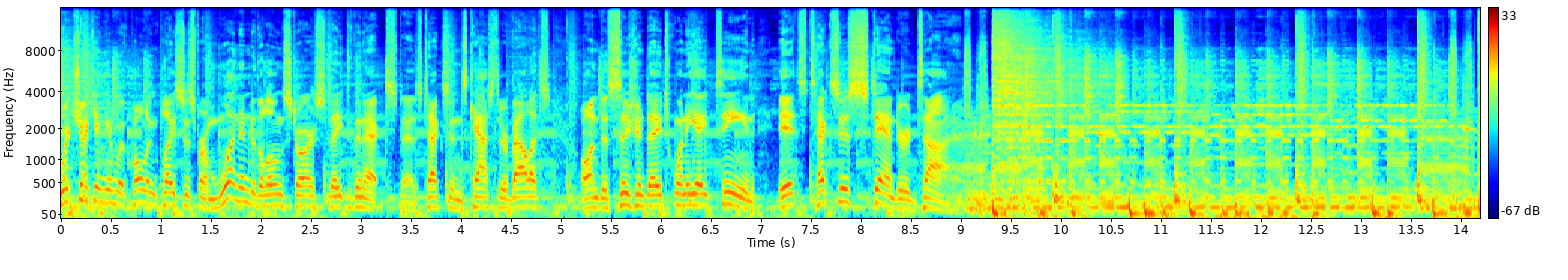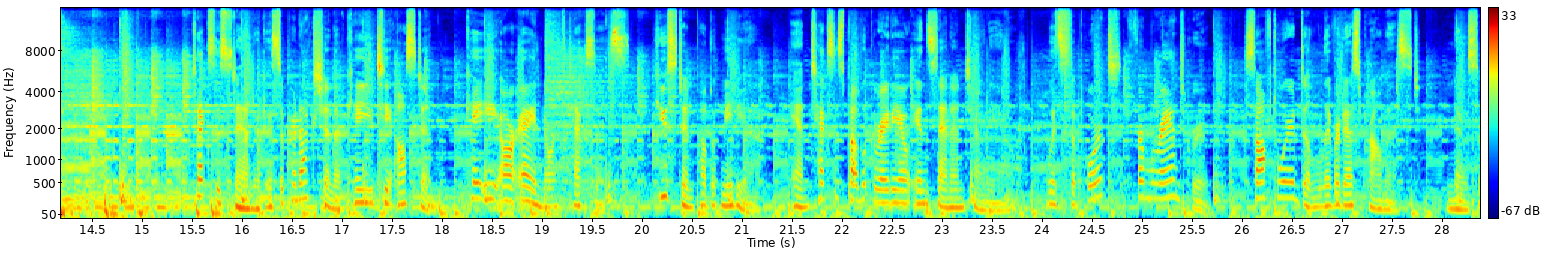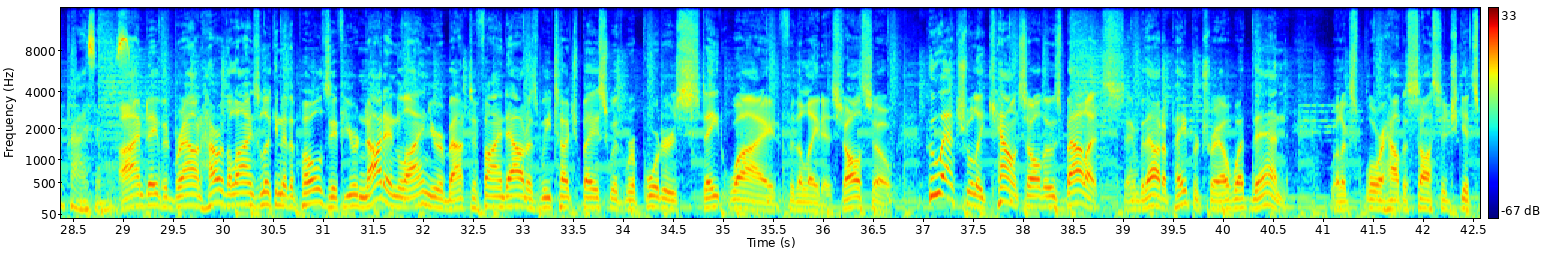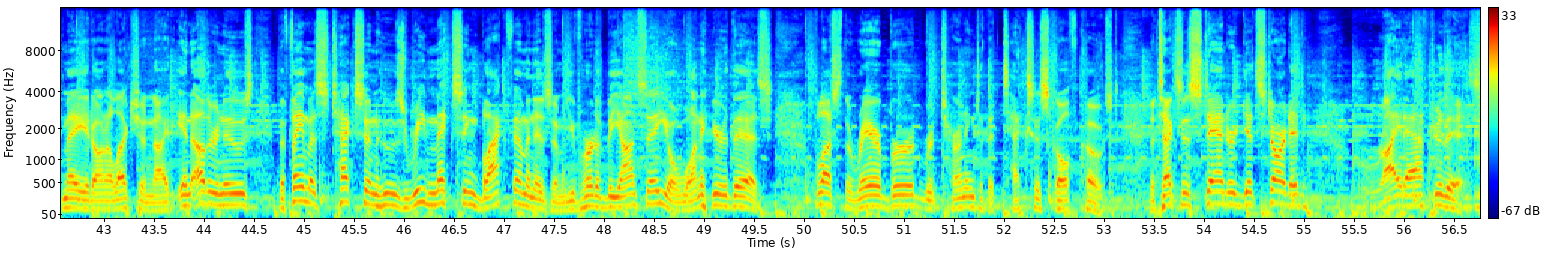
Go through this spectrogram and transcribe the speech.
We're checking in with polling places from one end of the Lone Star State to the next as Texans cast their ballots on Decision Day 2018. It's Texas Standard Time. Texas Standard is a production of KUT Austin, KERA North Texas, Houston Public Media, and Texas Public Radio in San Antonio, with support from Rand Group, software delivered as promised. No surprises. I'm David Brown. How are the lines looking at the polls? If you're not in line, you're about to find out as we touch base with reporters statewide for the latest. Also, who actually counts all those ballots? And without a paper trail, what then? We'll explore how the sausage gets made on election night. In other news, the famous Texan who's remixing black feminism. You've heard of Beyonce? You'll want to hear this. Plus, the rare bird returning to the Texas Gulf Coast. The Texas Standard gets started right after this.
